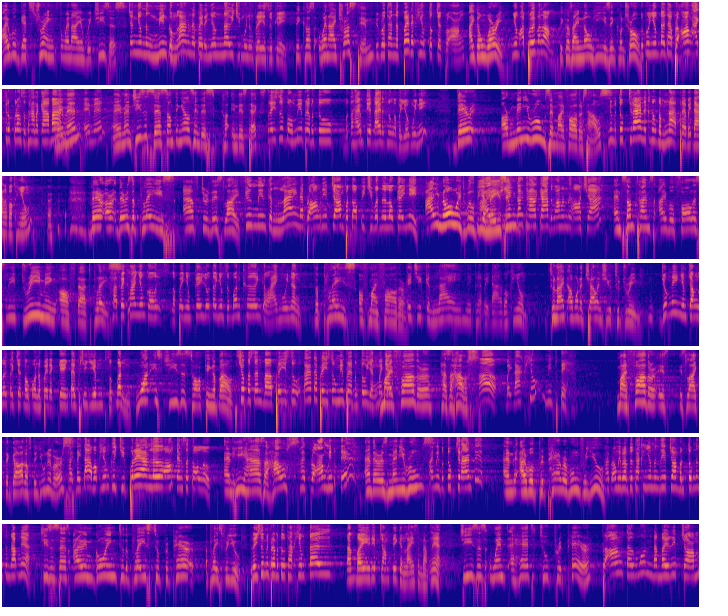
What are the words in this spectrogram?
I will get strength when I am with Jesus អញ្ចឹងខ្ញុំនឹងមានកម្លាំងនៅពេលដែលខ្ញុំនៅជាមួយនឹងព្រះយេស៊ូវគ្រីស្ទ because when I trust Him, ពីព្រោះថានៅពេលដែលខ្ញុំទុកចិត្តព្រះអង្គ I don't worry ខ្ញុំអត់ព្រួយបារម្ភ because I know He is in control. ពីព្រោះខ្ញុំដឹងថាព្រះអង្គអាចគ្រប់គ្រងស្ថានភាពបាន Amen. អេមែន Amen. Jesus says something else in this co- in this text. ព្រះយេស៊ូវក៏មានព្រះបន្ទូលបន្ថែមទៀតដែរនៅក្នុងប្រយោគមួយនេះ There are many rooms in my Father's house. មានបន្ទប់ច្រើននៅក្នុងដំណាក់ព្រះបិតារបស់ខ្ញុំ There are there is a place after this life. គឺមានកន្លែងដែលព្រះអង្គរៀបចំបន្ទាប់ពីជីវិតនៅលោកីយ៍នេះ I know it will be ហើយខ្ញុំ amazing ដឹងថាការទាំងអស់នោះនឹងអស្ចារ្យ and sometimes I will fall asleep dreaming of that place. ហើយពេលខ្លះខ្ញុំក៏ដល់ពេលខ្ញុំគេងលក់ទៅខ្ញុំសប្បិនឃើញកន្លែងមួយហ្នឹង The place of my Father. គឺជាកន្លែងនៃព្រះបិតារបស់ខ្ញុំ Tonight I want to challenge you to dream. យប់នេះខ្ញុំចង់លើកទឹកចិត្តបងប្អូននៅពេលដែលគេងទៅព្យាយាមសប្បិន What is Jesus talking about? ចុះបើសិនបើព្រះយេស៊ូវតែតែព្រះយេស៊ូវមានព្រះបន្ទូលយ៉ាងម៉េច My Father has a house. អើបិតាខ្ញុំមានផ្ទះ My Father is is like the God of the universe ហើយបិតារបស់ខ្ញុំគឺជាព្រះលើអស់ទាំងសកលលោក and he has a house ហើយព្រះអង្គមានផ្ទះ and there is many rooms ហើយមានបន្ទប់ច្រើនទៀត and I will prepare a room for you. ហើយព្រះអង្គមានប្រាប់ទៅថាខ្ញុំនឹងរៀបចំបន្ទប់នឹងសម្រាប់អ្នក Jesus says, I am going to the place to prepare a place for you. ព្រះយេស៊ូវមានប្រាប់បន្ទូលថាខ្ញុំទៅដើម្បីរៀបចំទីកន្លែងសម្រាប់អ្នក Jesus went ahead to prepare ព្រះអង្គទៅមុនដើម្បីរៀបចំ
